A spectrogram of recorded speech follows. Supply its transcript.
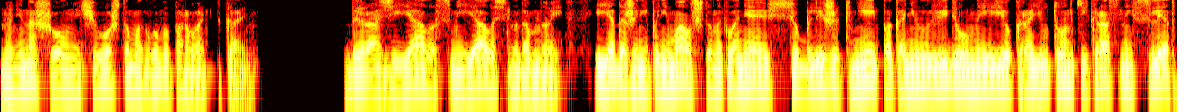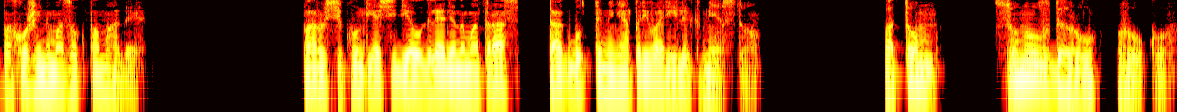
но не нашел ничего, что могло бы порвать ткань. Дыра зияла, смеялась надо мной, и я даже не понимал, что наклоняюсь все ближе к ней, пока не увидел на ее краю тонкий красный след, похожий на мазок помады. Пару секунд я сидел, глядя на матрас, так, будто меня приварили к месту. Потом сунул в дыру руку.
